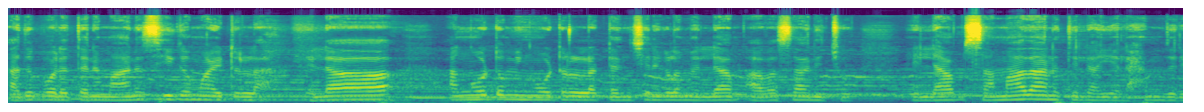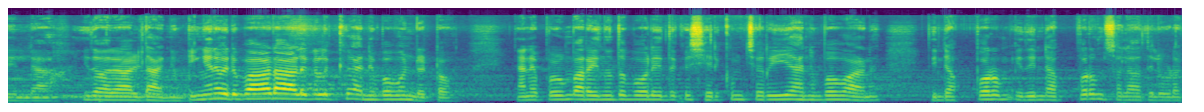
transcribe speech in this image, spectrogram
അതുപോലെ തന്നെ മാനസികമായിട്ടുള്ള എല്ലാ അങ്ങോട്ടും ഇങ്ങോട്ടുള്ള ടെൻഷനുകളും എല്ലാം അവസാനിച്ചു. എല്ലാം സമാധാനത്തിലായി. അലഹമില്ല ഇത് ഒരാളുടെ അനുഭവം ഇങ്ങനെ ഒരുപാട് ആളുകൾക്ക് അനുഭവം ഉണ്ട് കേട്ടോ ഞാൻ എപ്പോഴും പറയുന്നത് പോലെ ഇതൊക്കെ ശരിക്കും ചെറിയ അനുഭവമാണ്. ഇതിന്റെ അപ്പുറം ഇതിന്റെ അപ്പുറം സ്വലാത്തിലൂടെ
